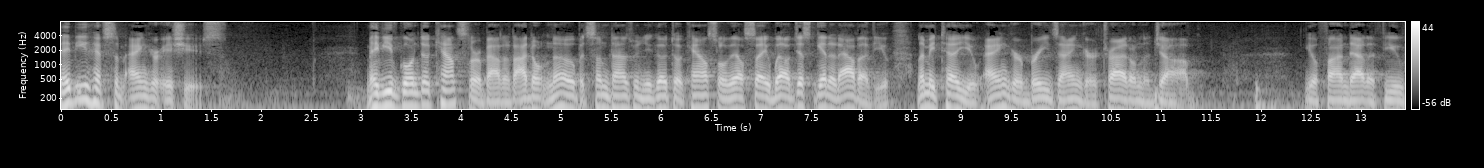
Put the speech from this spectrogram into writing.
Maybe you have some anger issues. Maybe you've gone to a counselor about it. I don't know, but sometimes when you go to a counselor, they'll say, Well, just get it out of you. Let me tell you, anger breeds anger. Try it on the job. You'll find out if you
